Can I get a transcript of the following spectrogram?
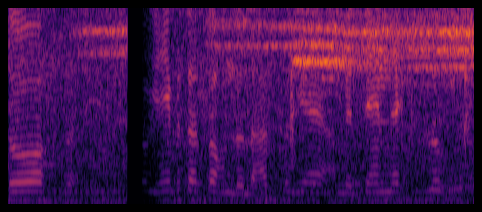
तो यहीं पर तो लास्ट हो गए मिलते हैं नेक्स्ट ब्लॉग में।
